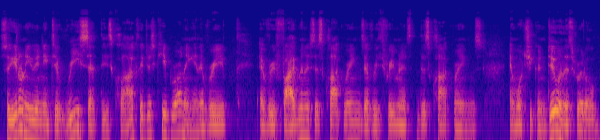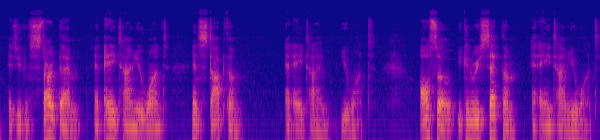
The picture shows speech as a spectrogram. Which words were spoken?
So you don't even need to reset these clocks, they just keep running. And every Every five minutes, this clock rings. Every three minutes, this clock rings. And what you can do in this riddle is you can start them at any time you want and stop them at any time you want. Also, you can reset them at any time you want.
